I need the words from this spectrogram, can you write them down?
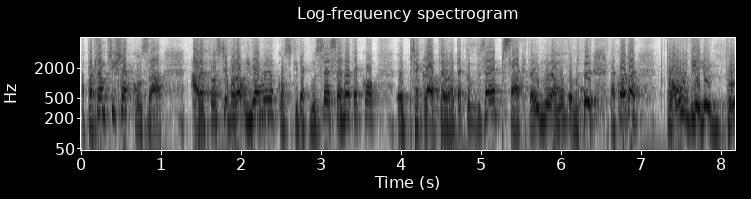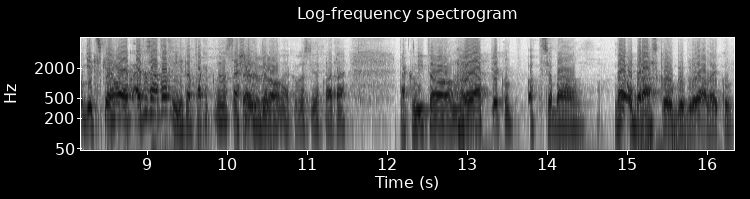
A pak tam přišla koza, ale prostě ona uměla jenom kosky, tak musel sehnat jako eh, překladatele, tak to je psa, který mu na to taková ta proud vědu, proud dětského, jako, a je to zábavný, je to fakt jako to strašně bylo, jako prostě taková ta, takový to, Hele, já jako a třeba, ne obrázkovou Bibli, ale jako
